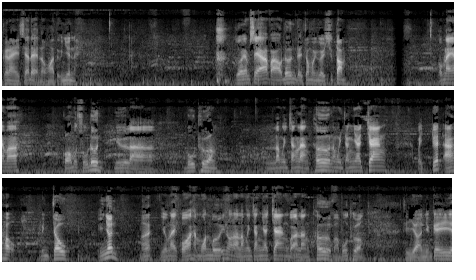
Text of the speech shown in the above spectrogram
Cây này sẽ để lở hoa tự nhiên này rồi em sẽ vào đơn để cho mọi người sưu tầm. Hôm nay em ờ, có một số đơn như là vô thường năm cánh trắng làng thơ năm cánh trắng nha trang bạch tuyết á hậu minh châu ý nhân. Đấy, thì hôm nay có hai món mới nó là năm cánh trắng nha trang và làng thơ và vô thường. Thì uh, những cái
